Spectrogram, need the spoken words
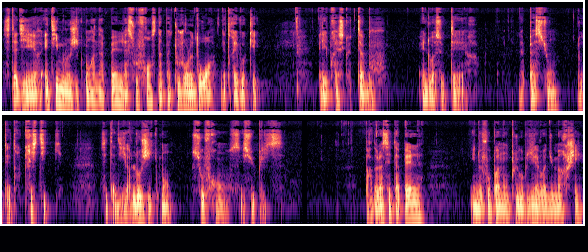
c'est-à-dire étymologiquement un appel, la souffrance n'a pas toujours le droit d'être évoquée. Elle est presque taboue, elle doit se taire. La passion doit être christique, c'est-à-dire logiquement souffrance et supplice. Par-delà cet appel, il ne faut pas non plus oublier la loi du marché,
